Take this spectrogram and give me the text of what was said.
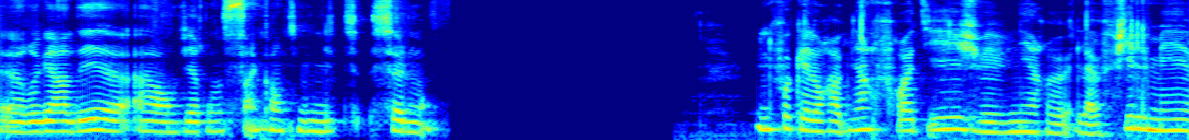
Euh, regardez euh, à environ 50 minutes seulement. Une fois qu'elle aura bien refroidi, je vais venir la filmer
